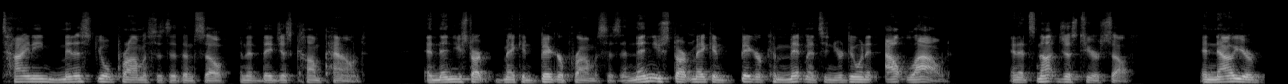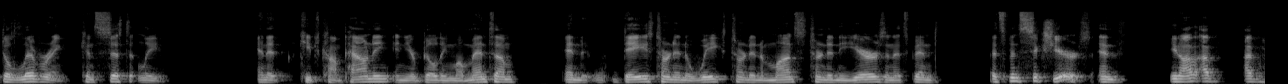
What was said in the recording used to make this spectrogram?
tiny minuscule promises to themselves and that they just compound. And then you start making bigger promises and then you start making bigger commitments and you're doing it out loud. And it's not just to yourself. And now you're delivering consistently and it keeps compounding and you're building momentum and days turned into weeks, turned into months, turned into years, and it's been it's been six years. And you know, I've I've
